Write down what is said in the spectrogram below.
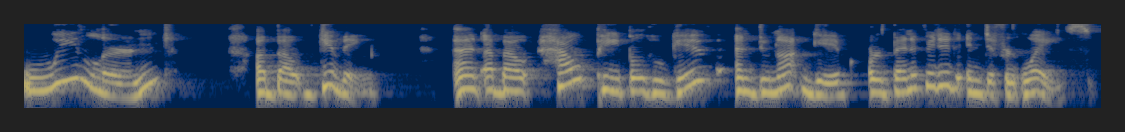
we learned about giving and about how people who give and do not give are benefited in different ways.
